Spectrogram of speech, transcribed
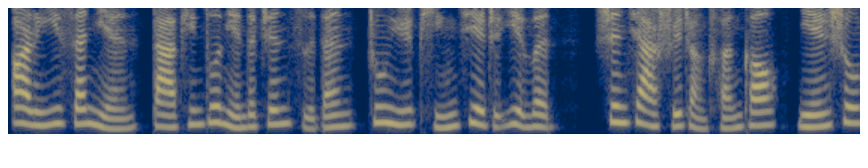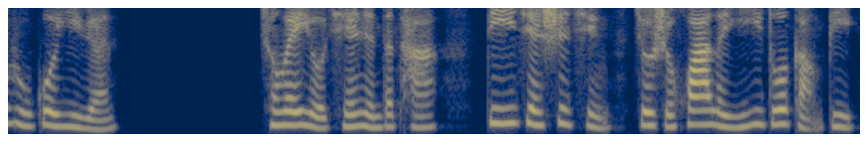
二零一三年，打拼多年的甄子丹终于凭借着《叶问》，身价水涨船高，年收入过亿元。成为有钱人的他，第一件事情就是花了一亿多港币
